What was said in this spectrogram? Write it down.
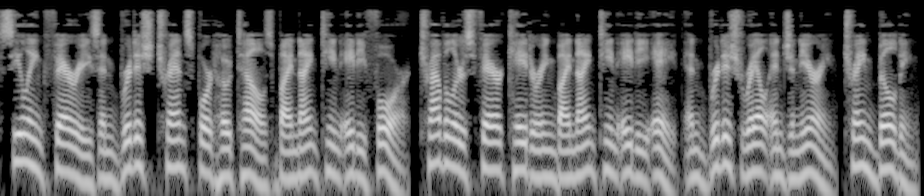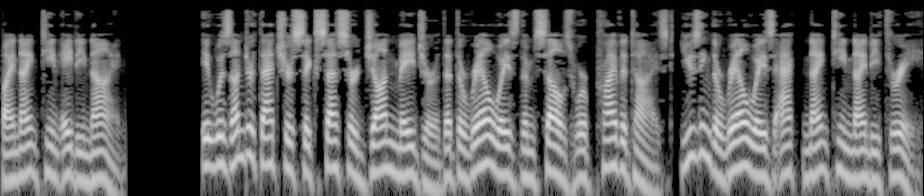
Sealink Ferries and British Transport Hotels by 1984, Travellers Fare Catering by 1988 and British Rail Engineering train building by 1989. It was under Thatcher's successor John Major that the railways themselves were privatised, using the Railways Act 1993.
